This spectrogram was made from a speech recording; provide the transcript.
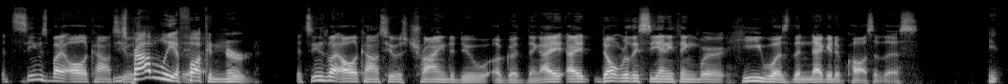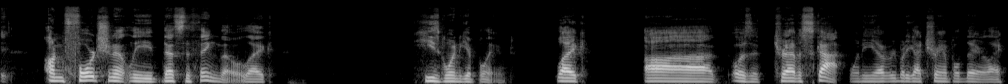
It seems by all accounts he's he was- probably a yeah. fucking nerd. It seems by all accounts he was trying to do a good thing. I I don't really see anything where he was the negative cause of this. unfortunately, that's the thing though. Like he's going to get blamed. Like uh what was it? Travis Scott when he everybody got trampled there. Like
